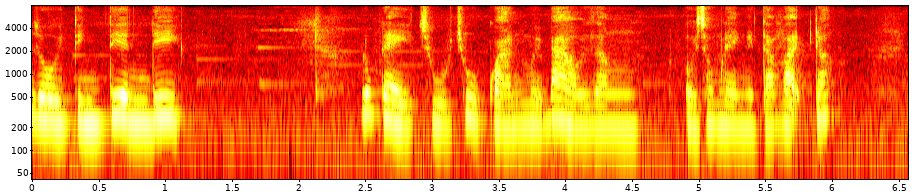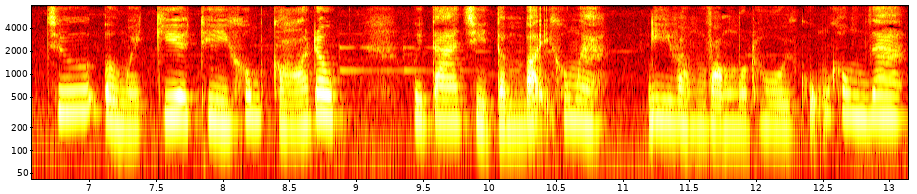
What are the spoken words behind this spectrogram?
rồi tính tiền đi. Lúc này chú chủ quán mới bảo rằng ở trong này người ta vậy đó, Chứ ở ngoài kia thì không có đâu. Người ta chỉ tầm bậy không à Đi vòng vòng một hồi cũng không ra.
